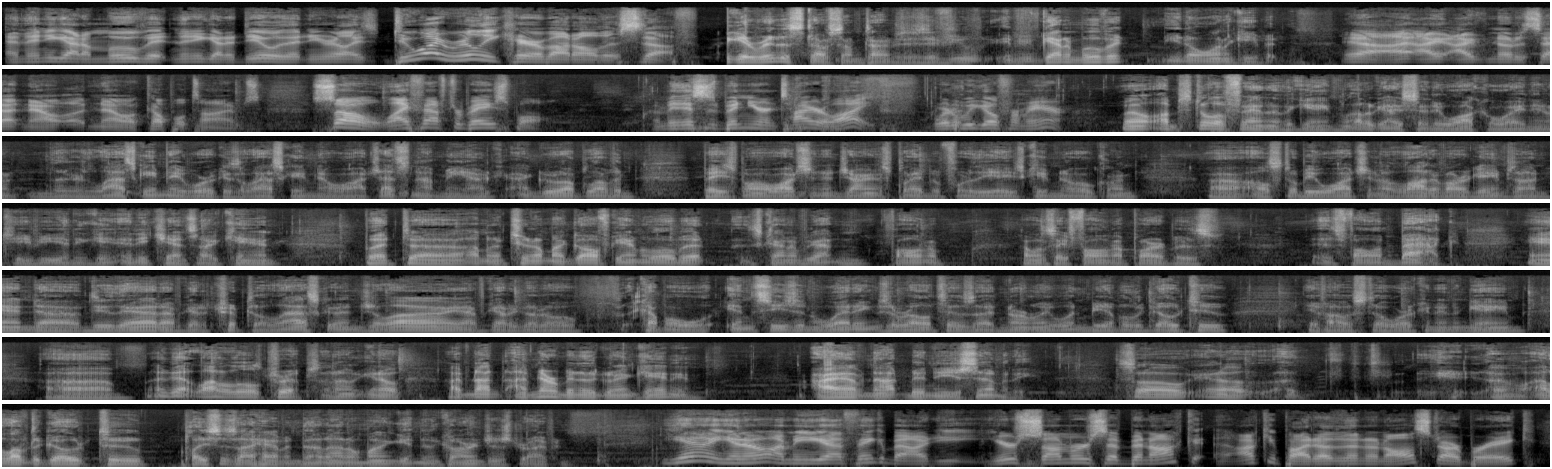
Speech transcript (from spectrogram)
and then you got to move it and then you got to deal with it and you realize do i really care about all this stuff to get rid of stuff sometimes is if you if you've got to move it you don't want to keep it yeah i, I have noticed that now uh, now a couple times so life after baseball i mean this has been your entire life where do we go from here well, I'm still a fan of the game. A lot of guys say they walk away. You know, the last game they work is the last game they'll watch. That's not me. I, I grew up loving baseball, watching the Giants play before the A's came to Oakland. Uh, I'll still be watching a lot of our games on TV any any chance I can. But uh, I'm going to tune up my golf game a little bit. It's kind of gotten fallen. I won't say fallen apart, but it's it's fallen back. And uh, do that. I've got a trip to Alaska in July. I've got to go to a couple in-season weddings of relatives I normally wouldn't be able to go to if I was still working in the game. Um, I've got a lot of little trips, and I, you know, I've not, I've never been to the Grand Canyon. I have not been to Yosemite, so you know, uh, I love to go to places I haven't done. I don't mind getting in the car and just driving. Yeah, you know, I mean, you got to think about it. your summers have been occupied, other than an All Star break.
